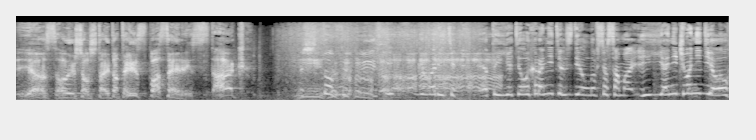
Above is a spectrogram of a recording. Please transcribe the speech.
«Я слышал, что это ты спас Эрис, так?» Что вы говорите? Это ее телохранитель сделала все сама, и я ничего не делал.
